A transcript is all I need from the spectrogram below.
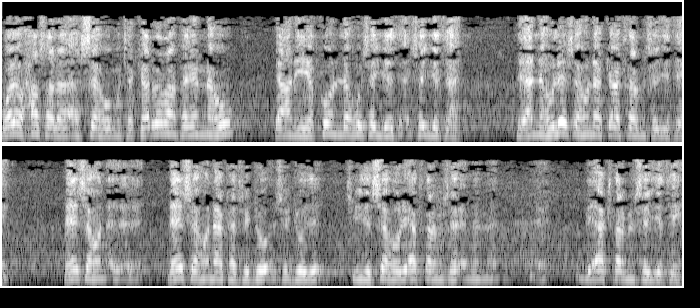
ولو حصل السهو متكررا فإنه يعني يكون له سجدتان. لأنه ليس هناك أكثر من سجدتين. ليس هن ليس هناك سجود سجود سجود السهو لأكثر من بأكثر من سجدتين.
